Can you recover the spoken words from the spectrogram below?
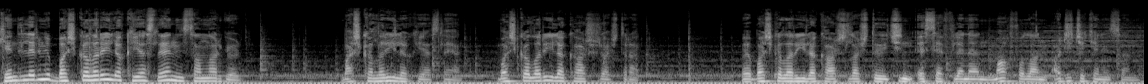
Kendilerini başkalarıyla kıyaslayan insanlar gördüm. Başkalarıyla kıyaslayan, başkalarıyla karşılaştıran ve başkalarıyla karşılaştığı için eseflenen, mahvolan, acı çeken insanlar.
